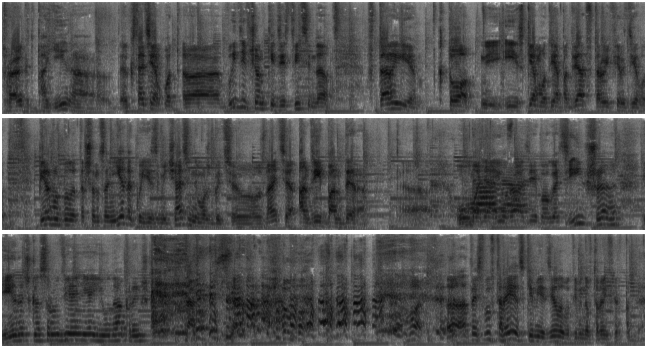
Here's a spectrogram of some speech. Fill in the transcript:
проект Багира. Э, Кстати, вот э, вы, девчонки, действительно вторые, кто и, и с кем вот я подряд второй эфир делаю. Первый был это шансонье такой есть замечательный, может быть, знаете, Андрей Бандера. Э, Умоляю Да, ради бога тише, Ирочка с руденью на крыше. Так, всё. Вот. Э, То есть вы вторые, с кем я делаю вот именно второй эфир подряд.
